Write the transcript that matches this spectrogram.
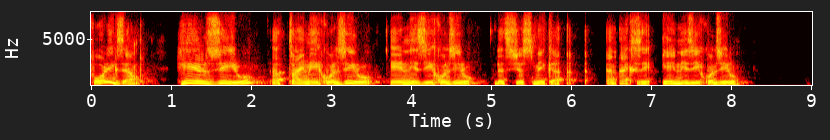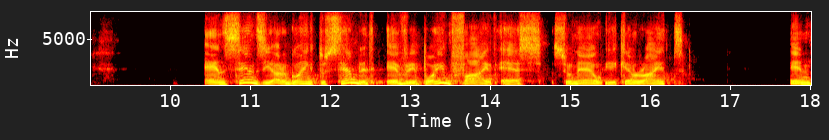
For example, here zero at time equals zero, n is equal zero. Let's just make a, an axis. n is equal zero. And since you are going to sample it every 0.5 s, so now you can write n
